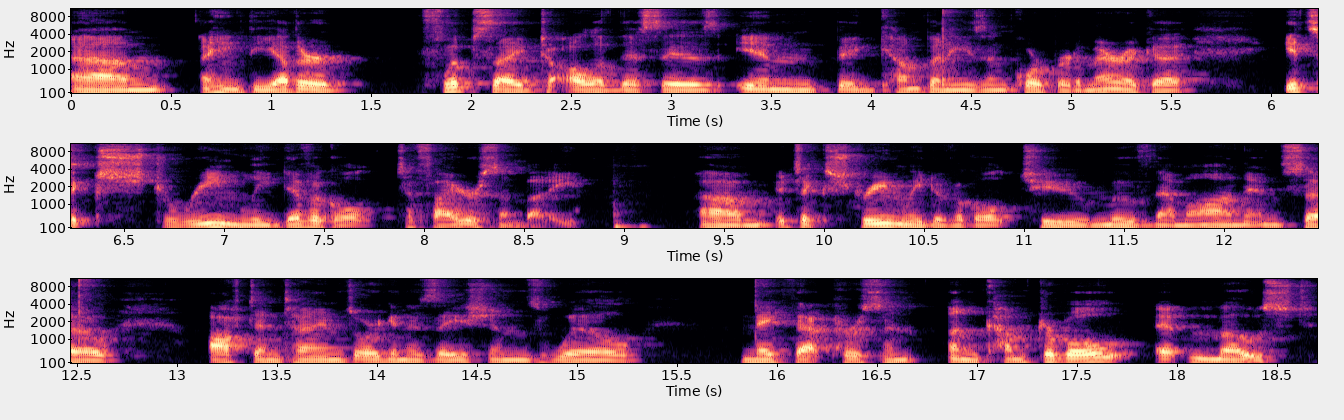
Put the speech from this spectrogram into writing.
um, I think the other flip side to all of this is in big companies in corporate America, it's extremely difficult to fire somebody. Um, it's extremely difficult to move them on. And so oftentimes organizations will make that person uncomfortable at most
